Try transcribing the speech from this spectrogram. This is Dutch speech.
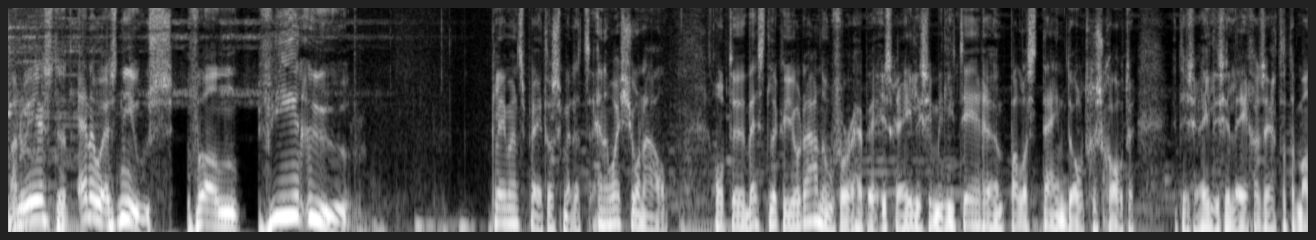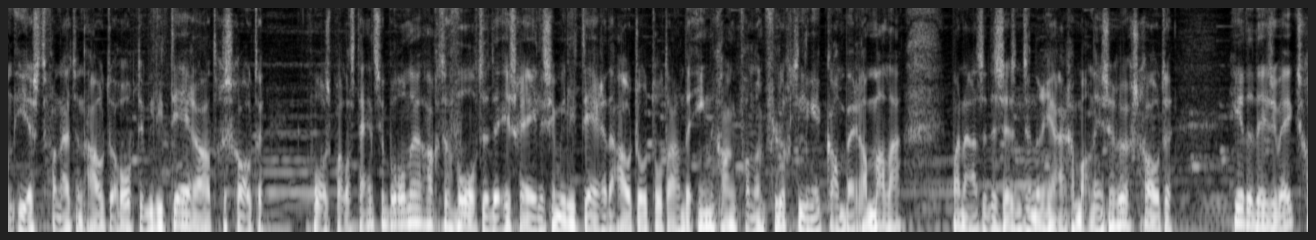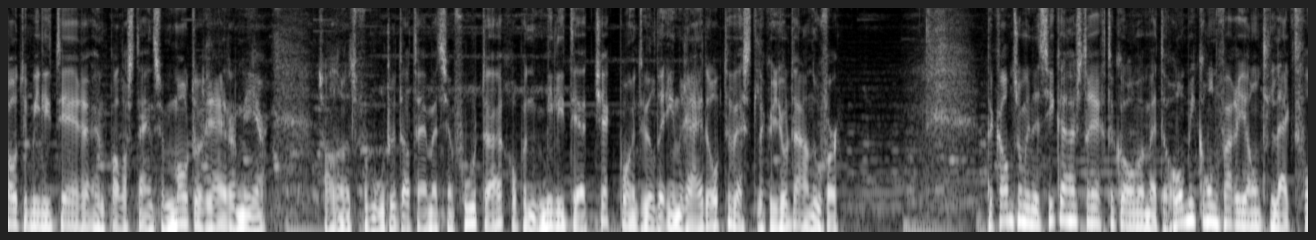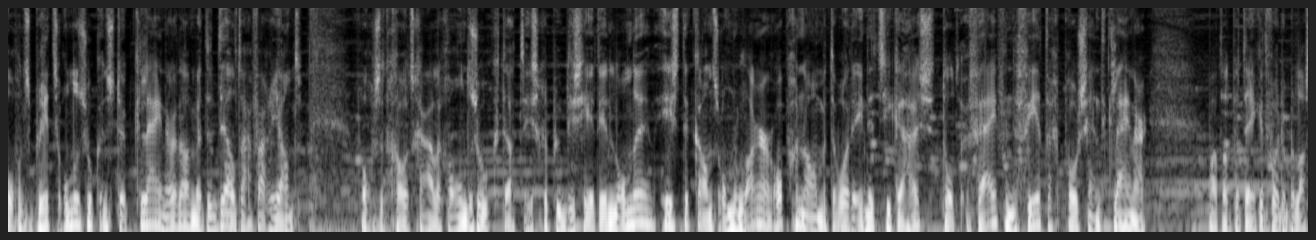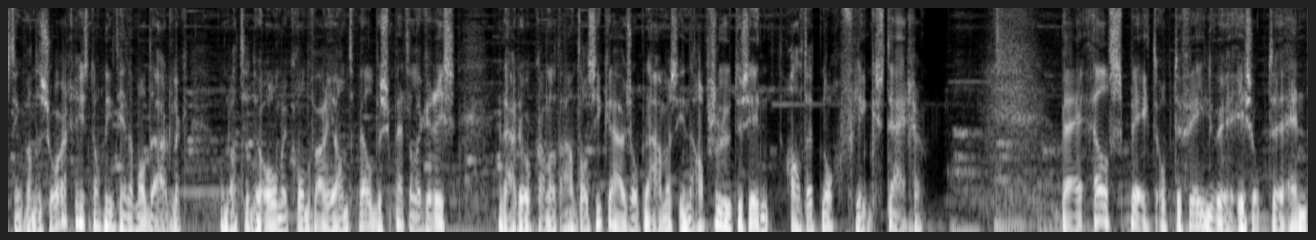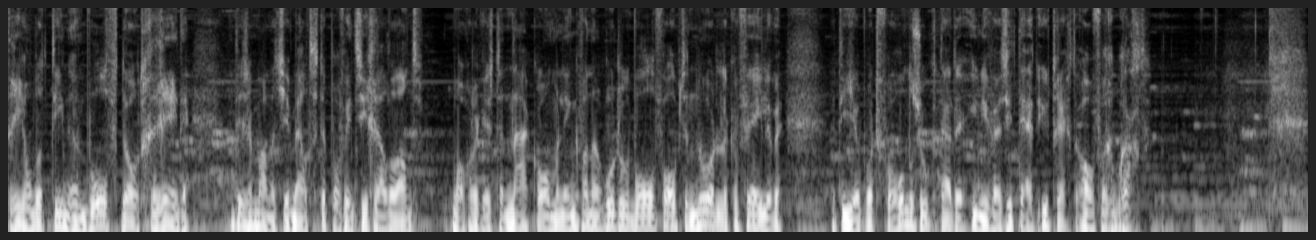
Maar nu eerst het NOS Nieuws van 4 uur. Clemens Peters met het NOS-journaal. Op de westelijke Jordaanoever hebben Israëlische militairen een Palestijn doodgeschoten. Het Israëlische leger zegt dat de man eerst vanuit een auto op de militairen had geschoten. Volgens Palestijnse bronnen achtervolgden de Israëlische militairen de auto tot aan de ingang van een vluchtelingenkamp bij Ramallah... waarna ze de 26-jarige man in zijn rug schoten. Eerder deze week schoten militairen een Palestijnse motorrijder neer. Ze hadden het vermoeden dat hij met zijn voertuig op een militair checkpoint wilde inrijden op de westelijke Jordaanoever. De kans om in het ziekenhuis terecht te komen met de Omicron-variant... lijkt volgens Brits onderzoek een stuk kleiner dan met de Delta-variant. Volgens het grootschalige onderzoek dat is gepubliceerd in Londen... is de kans om langer opgenomen te worden in het ziekenhuis tot 45% kleiner. Wat dat betekent voor de belasting van de zorg is nog niet helemaal duidelijk... omdat de Omicron-variant wel besmettelijker is. En daardoor kan het aantal ziekenhuisopnames in de absolute zin altijd nog flink stijgen. Bij Elspeet op de Veluwe is op de N310 een wolf doodgereden. Het is een mannetje, meldt de provincie Gelderland. Mogelijk is de nakomeling van een roedel wolven op de noordelijke Veluwe. Het dier wordt voor onderzoek naar de Universiteit Utrecht overgebracht.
